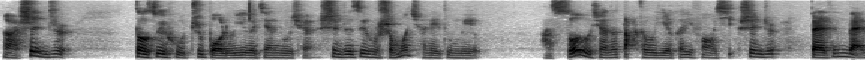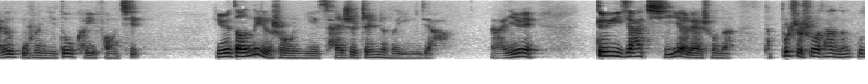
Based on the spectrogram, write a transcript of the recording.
啊，甚至到最后只保留一个监督权，甚至最后什么权利都没有，啊，所有权的大头也可以放弃，甚至百分百的股份你都可以放弃，因为到那个时候你才是真正的赢家啊！因为对于一家企业来说呢，它不是说它能够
